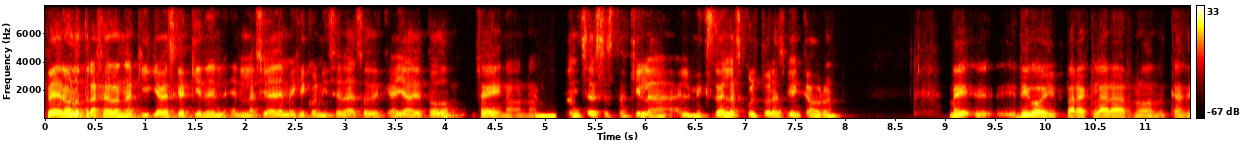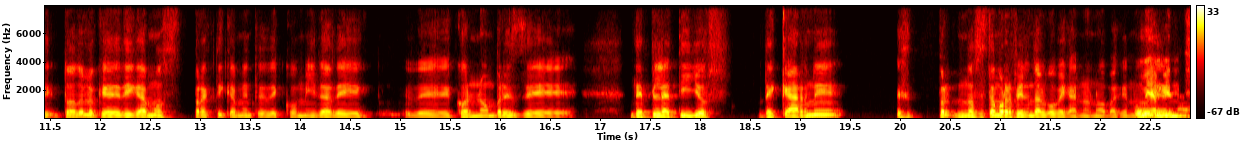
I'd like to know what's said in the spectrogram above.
Pero lo trajeron aquí. Ya ves que aquí en, la Ciudad de México ni se da eso de que haya de todo. Sí, no, no. Entonces está aquí la, el mix de las culturas bien cabrón. Me, digo, y para aclarar, ¿no? Casi todo lo que digamos prácticamente de comida, de, con nombres de, de platillos de carne, nos estamos refiriendo a algo vegano, ¿no? Para que no Obviamente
